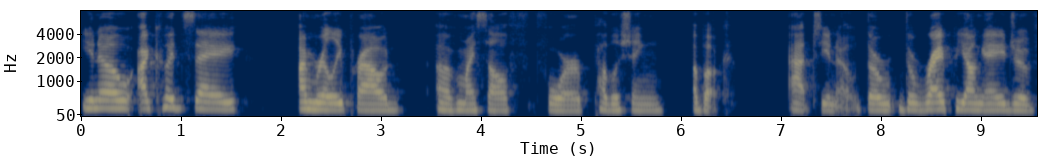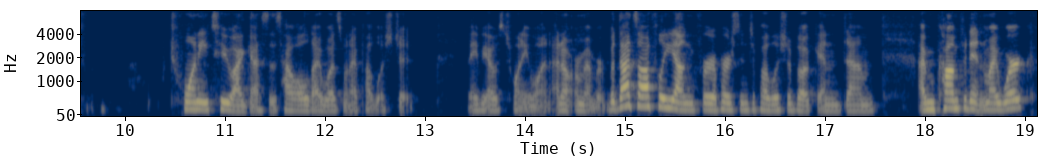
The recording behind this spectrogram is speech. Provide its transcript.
you know, I could say I'm really proud of myself for publishing a book at you know the the ripe young age of 22 i guess is how old i was when i published it maybe i was 21 i don't remember but that's awfully young for a person to publish a book and um, i'm confident in my work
